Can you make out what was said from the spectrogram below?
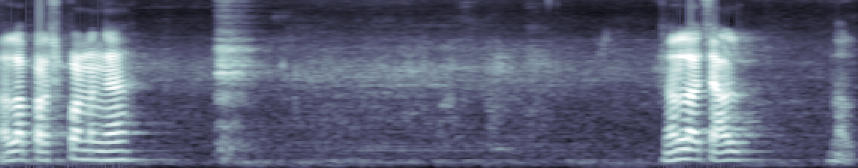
நல்லா ப்ரெஸ் பண்ணுங்க. நல்லா சால் நல்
